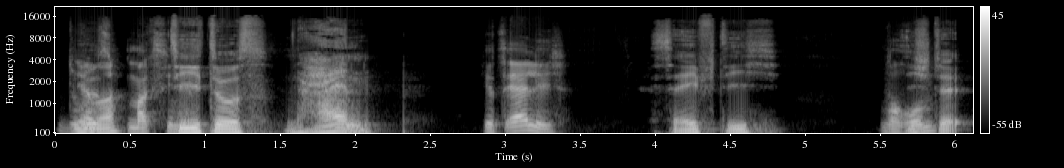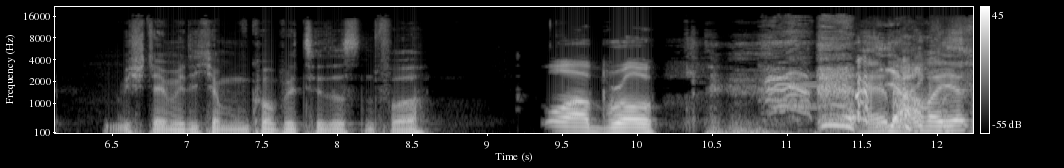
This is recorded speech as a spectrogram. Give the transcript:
Du Ja, mach. Maxi. ne? Titus. Nein. Jetzt ehrlich. Safe dich. Ich Warum? ich stell mir dich am unkompliziertesten vor. Oh, Bro. Hä, Ja, aber jetzt-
